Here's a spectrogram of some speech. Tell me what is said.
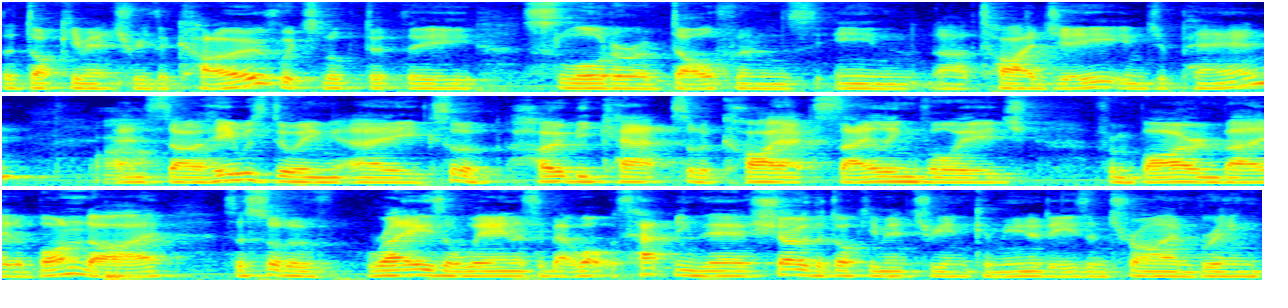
the documentary The Cove, which looked at the slaughter of dolphins in uh, Taiji in Japan. Wow. And so he was doing a sort of Hobie Cat sort of kayak sailing voyage from Byron Bay to Bondi to sort of raise awareness about what was happening there, show the documentary in communities, and try and bring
